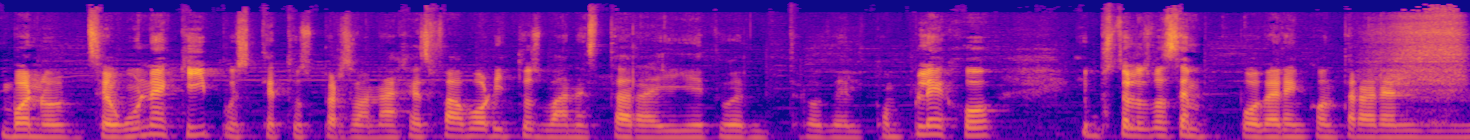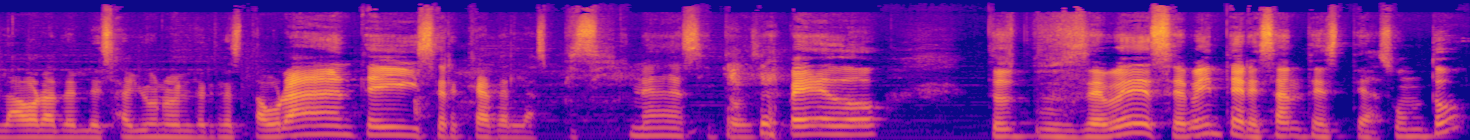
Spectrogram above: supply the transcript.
bueno, según aquí, pues que tus personajes favoritos van a estar ahí dentro del complejo y pues te los vas a poder encontrar en la hora del desayuno en el restaurante y cerca de las piscinas y todo ese pedo. Entonces, pues se ve, se ve interesante este asunto.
